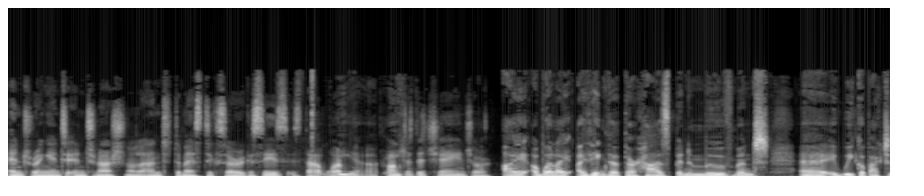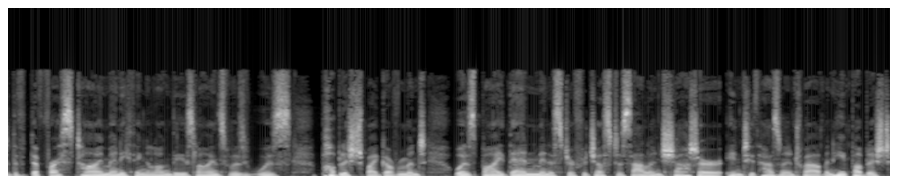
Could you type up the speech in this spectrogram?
entering into international and domestic surrogacies? Is that what yeah, prompted the change? Or I well, I, I think that there has been a movement. Uh, we go back to the, the first time anything along these lines was was published by government was by then Minister for Justice Alan Shatter in 2012, and he published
